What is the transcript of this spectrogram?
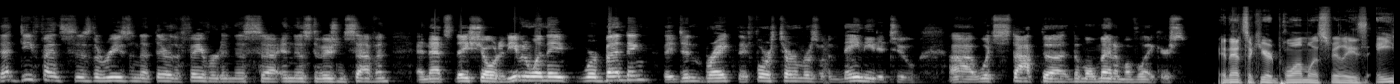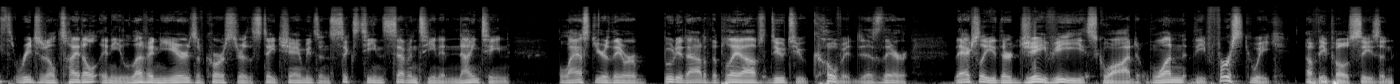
that defense is the reason that they're the favorite in this uh, in this Division Seven, and that's they showed it. Even when they were bending, they didn't break. They forced turnovers when they needed to, uh, which stopped the the momentum of Lakers. And that secured Pewamo Westphalia's eighth regional title in 11 years. Of course, they're the state champions in 16, 17, and 19. Last year, they were booted out of the playoffs due to COVID, as their they actually their JV squad won the first week of the postseason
